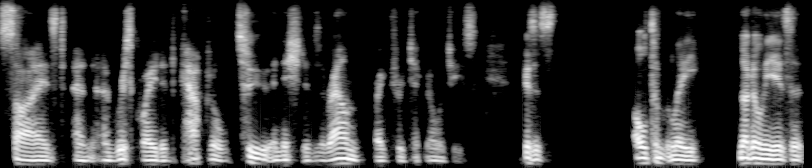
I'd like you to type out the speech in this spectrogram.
sized and, and risk weighted capital to initiatives around breakthrough technologies because it's ultimately not only is it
